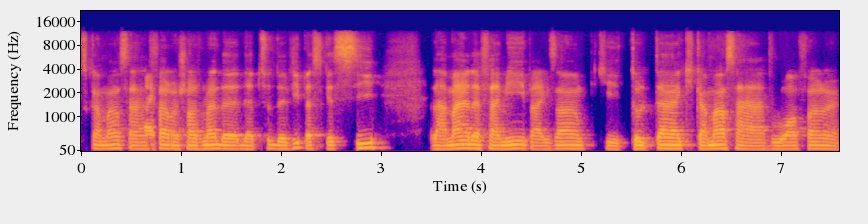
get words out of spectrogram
Tu commences à faire un changement d'habitude de, vie parce que si la mère de famille, par exemple, qui est tout le temps, qui commence à vouloir faire un,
